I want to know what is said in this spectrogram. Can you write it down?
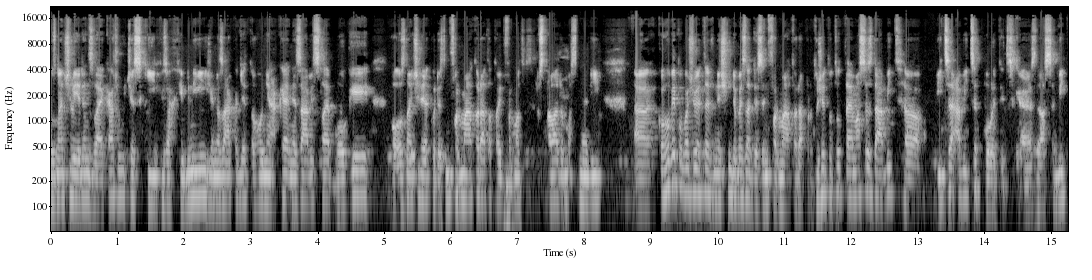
označil jeden z lékařů českých za chybný, že na základě toho nějaké nezávislé blogy ho označili jako dezinformátora, tato informace se dostala do mass médií. Koho vy považujete v dnešní době za dezinformátora? Protože toto téma se zdá být více a více politické, zdá se být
